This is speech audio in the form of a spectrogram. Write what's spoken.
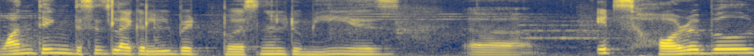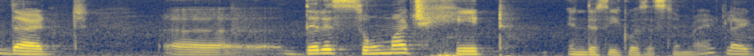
one thing this is like a little bit personal to me is uh, it's horrible that uh, there is so much hate in this ecosystem right like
